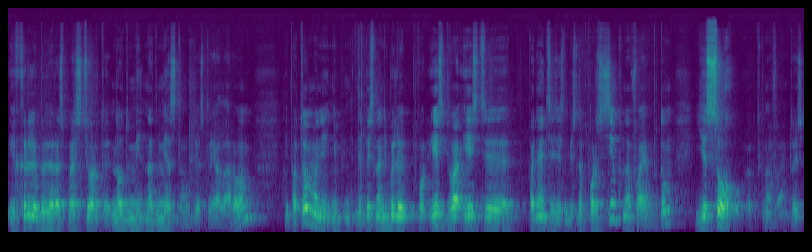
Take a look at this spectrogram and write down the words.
их крылья были распростерты над, над местом, где стоял Аарон, и потом они, написано, они были, есть два, есть э, понятие здесь написано порсим кнафаем, потом есоху кнафаем, то есть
